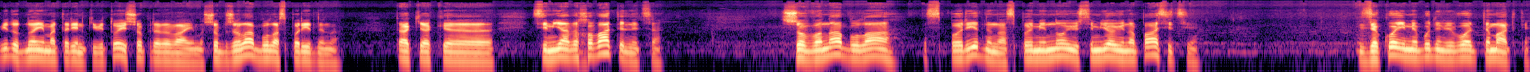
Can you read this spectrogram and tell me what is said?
від одної материнки, від тої, що прививаємо, щоб бджола була споріднена. Так як е, сім'я виховательниця, щоб вона була споріднена з племінною сім'єю на пасіці, з якої ми будемо виводити матки.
